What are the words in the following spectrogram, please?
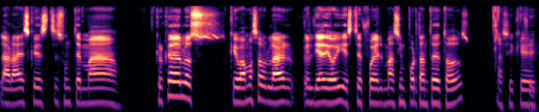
La verdad es que este es un tema, creo que de los que vamos a hablar el día de hoy, este fue el más importante de todos. Así que sí,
